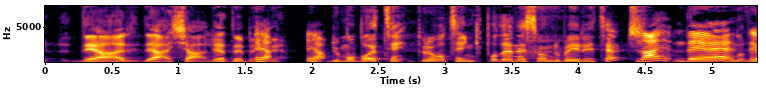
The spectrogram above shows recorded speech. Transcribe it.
det er, det er kjærlighet, det, baby. Ja, ja. Du må bare tenk, prøve å tenke på det neste gang du blir irritert. Nei, det, du,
